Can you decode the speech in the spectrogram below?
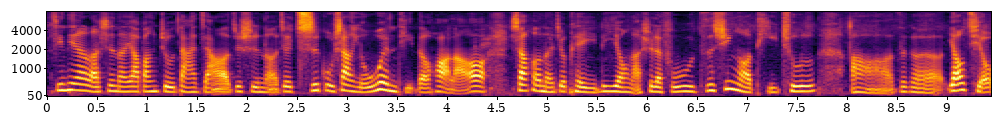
今天的老师呢要帮助大家哦，就是呢，这持股上有问题的话了哦，稍后呢就可以利用老师的服务资讯哦，提出啊这个要求，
